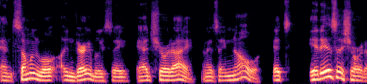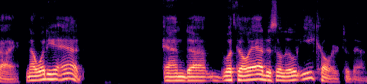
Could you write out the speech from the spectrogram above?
and someone will invariably say add short i and i say no it's it is a short i now what do you add? And uh, what they'll add is a little e color to that.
